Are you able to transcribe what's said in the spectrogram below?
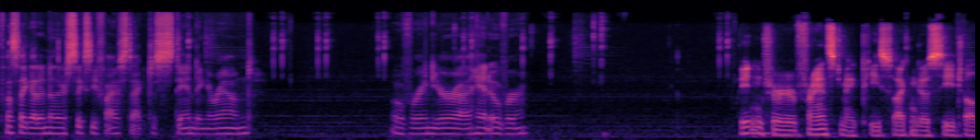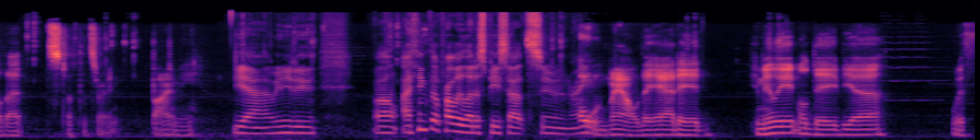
Plus, I got another 65 stack just standing around over in your uh, Hanover. Waiting for France to make peace so I can go siege all that stuff that's right by me. Yeah, we need to. Well, I think they'll probably let us peace out soon, right? Oh wow, they added humiliate Moldavia with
